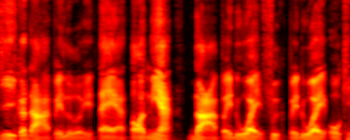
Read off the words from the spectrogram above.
ที่ก็ด่าไปเลย แต่ตอนเนี้ยด่าไปด้วยฝึกไปด้วยโอเค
